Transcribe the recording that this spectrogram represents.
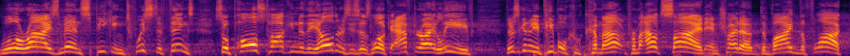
will arise men speaking twisted things. So Paul's talking to the elders. He says, Look, after I leave, there's going to be people who come out from outside and try to divide the flock,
